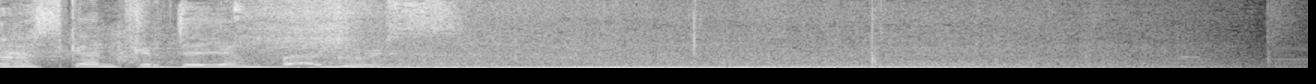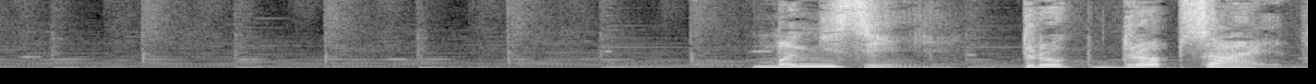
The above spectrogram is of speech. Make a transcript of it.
Teruskan kerja yang bagus. Mengisi truk drop side.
